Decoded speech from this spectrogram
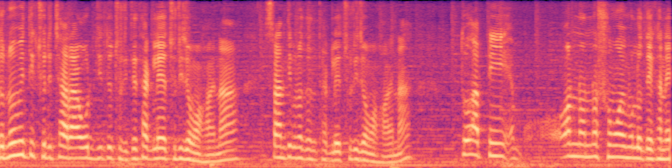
তো নৈমিত্তিক ছুটি ছাড়া অর্জিত ছুটিতে থাকলে ছুটি জমা হয় না শ্রান্তি বিনোদন থাকলে ছুটি জমা হয় না। তো আপনি অন্য অন্য সময় মূলত এখানে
